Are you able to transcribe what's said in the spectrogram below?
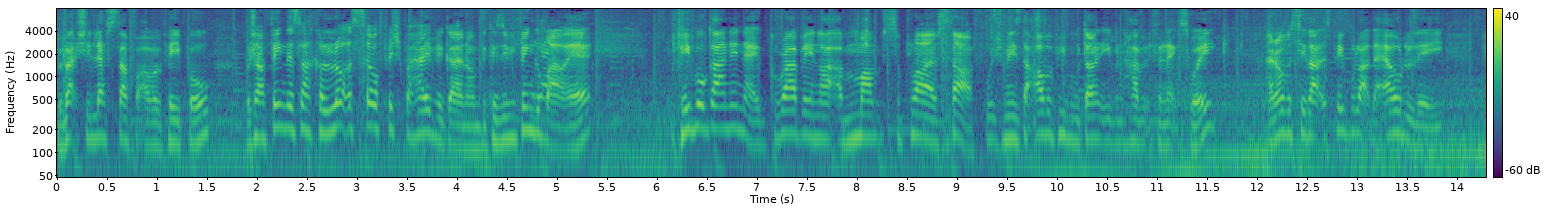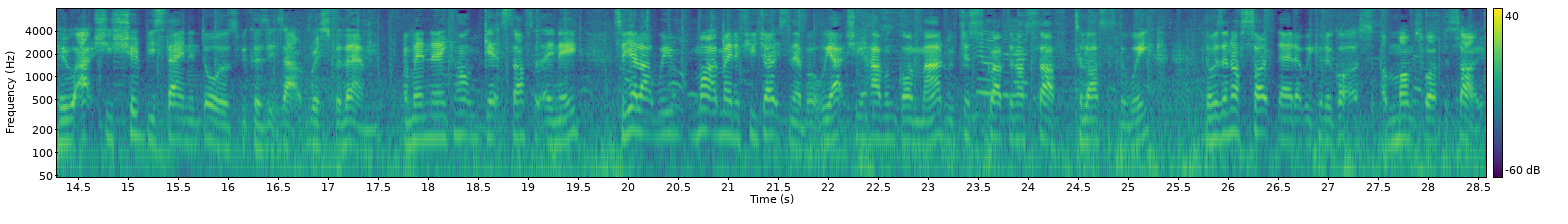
We've actually left stuff for other people, which I think there's like a lot of selfish behaviour going on because if you think about it, people going in there grabbing like a month's supply of stuff, which means that other people don't even have it for next week. And obviously, like there's people like the elderly who actually should be staying indoors because it's at risk for them, and then they can't get stuff that they need. So yeah, like we might have made a few jokes in there, but we actually haven't gone mad. We've just grabbed enough stuff to last us the week. There was enough soap there that we could have got us a month's worth of soap,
